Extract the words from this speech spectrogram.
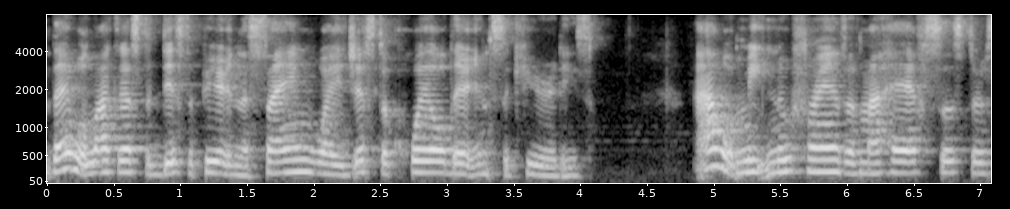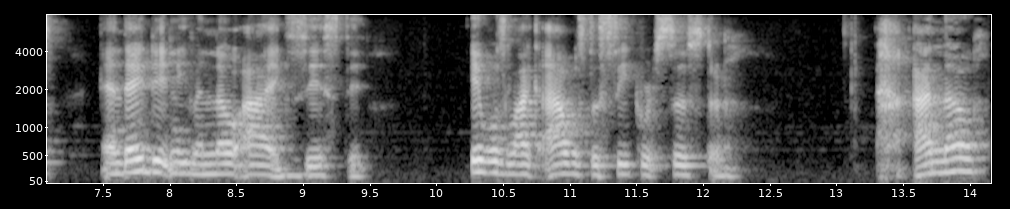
they would like us to disappear in the same way just to quell their insecurities. I would meet new friends of my half sisters, and they didn't even know I existed. It was like I was the secret sister. I know,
